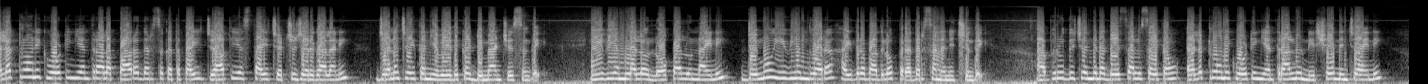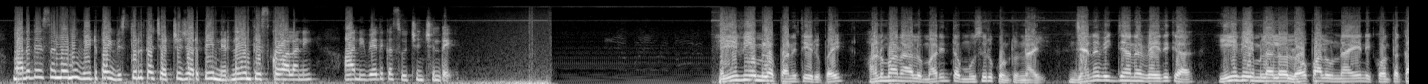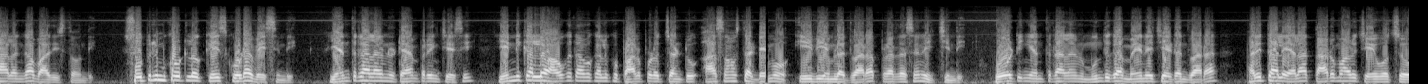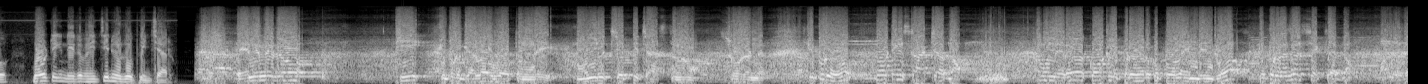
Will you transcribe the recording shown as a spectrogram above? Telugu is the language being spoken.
ఎలక్ట్రానిక్ ఓటింగ్ యంత్రాల పారదర్శకతపై జాతీయ స్థాయి చర్చ జరగాలని జన చైతన్య వేదిక డిమాండ్ చేసింది. ఈవీఎంలలో లోపాలున్నాయని డెమో ఈవీఎం ద్వారా హైదరాబాద్లో ప్రదర్శననిచ్చింది. అభివృద్ది చెందిన దేశాలు సైతం ఎలక్ట్రానిక్ ఓటింగ్ యంత్రాలను నిషేధించాయని మన దేశంలోనూ వీటిపై విస్తృత చర్చ జరిపి నిర్ణయం తీసుకోవాలని ఆ నివేదిక సూచించింది. ఈవీఎంల పనితీరుపై అనుమానాలు మరింత ముసురుకుంటున్నాయి. జన విజ్ఞాన వేదిక ఈవీఎంలలో లోపాలు ఉన్నాయని కొంతకాలంగా వాదిస్తోంది. సుప్రీంకోర్టులో కేసు కూడా వేసింది. యంత్రాలను ట్యాంపరింగ్ చేసి ఎన్నికల్లో అవకతవకలకు పాల్పడొచ్చంటూ ఆ సంస్థ డెమో ఈవీఎంల ద్వారా ప్రదర్శన ఇచ్చింది. ఓటింగ్ యంత్రాలను ముందుగా మేనేజ్ చేయడం ద్వారా ఫలితాలు ఎలా తారుమారు చేయవచ్చో ఓటింగ్ నిర్వహించి నిరూపించారు. ఎనిమిదో కి ఇప్పుడు గెలవబోతుంది. ముందు చెప్పి చేస్తున్నాం. చూడండి. ఇప్పుడు ఓటింగ్ స్టార్ట్ చేద్దాం. ముందు ఇరవై కోట్లు ఇప్పటి వరకు పోలైంది దీంట్లో. ఇప్పుడు రిజల్ట్స్ చెక్ చేద్దాం.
